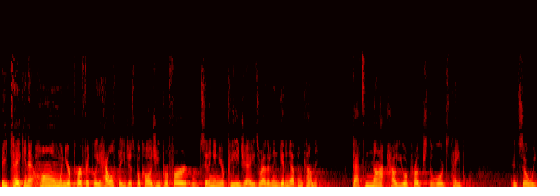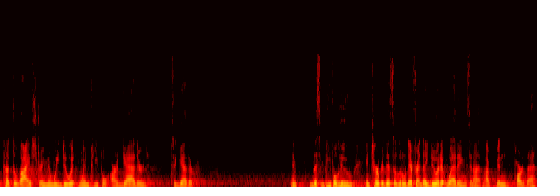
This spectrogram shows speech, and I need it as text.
be taken at home when you're perfectly healthy just because you prefer sitting in your PJs rather than getting up and coming. That's not how you approach the Lord's table. And so we cut the live stream and we do it when people are gathered together. And listen, people who interpret this a little different, they do it at weddings, and I, have been part of that.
